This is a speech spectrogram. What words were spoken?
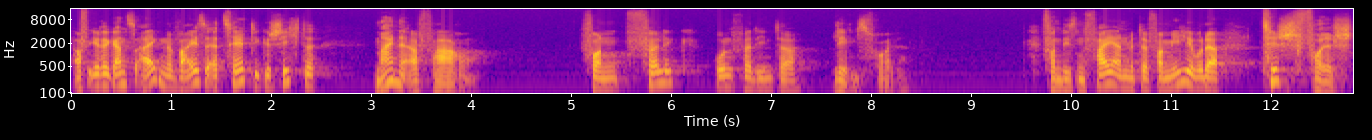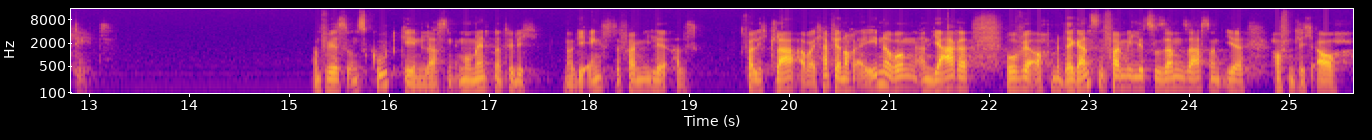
Auf ihre ganz eigene Weise erzählt die Geschichte meine Erfahrung von völlig unverdienter Lebensfreude. Von diesen Feiern mit der Familie, wo der Tisch voll steht. Und wir es uns gut gehen lassen. Im Moment natürlich nur die engste Familie, alles völlig klar. Aber ich habe ja noch Erinnerungen an Jahre, wo wir auch mit der ganzen Familie zusammensaßen und ihr hoffentlich auch.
